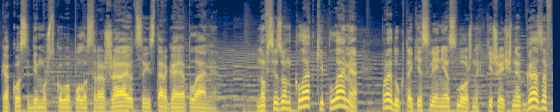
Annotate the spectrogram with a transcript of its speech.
Как особи мужского пола сражаются, исторгая пламя. Но в сезон кладки пламя, продукт окисления сложных кишечных газов,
